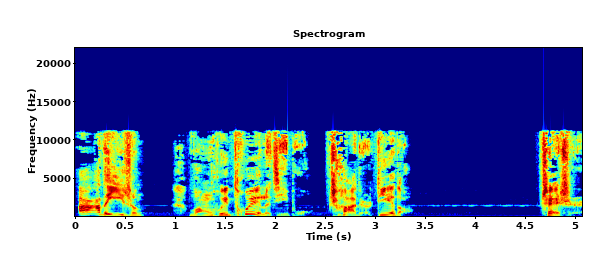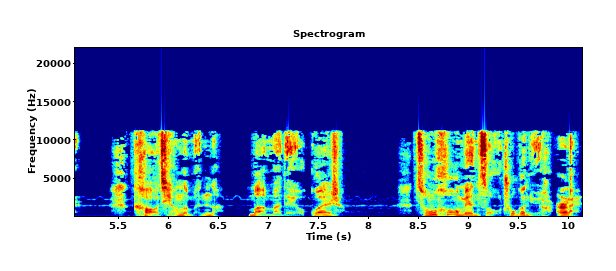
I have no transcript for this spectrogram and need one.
啊的一声，往回退了几步，差点跌倒。这时，靠墙的门呢，慢慢的要关上，从后面走出个女孩来，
